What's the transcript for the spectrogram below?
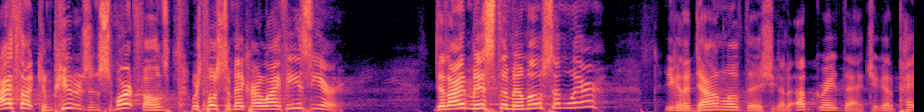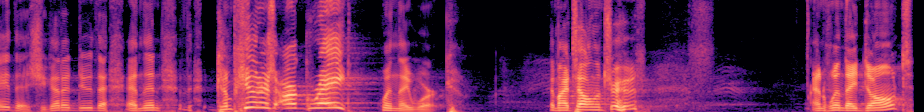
I thought computers and smartphones were supposed to make our life easier. Did I miss the memo somewhere? You got to download this, you got to upgrade that, you got to pay this, you got to do that. And then computers are great when they work. Am I telling the truth? And when they don't,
